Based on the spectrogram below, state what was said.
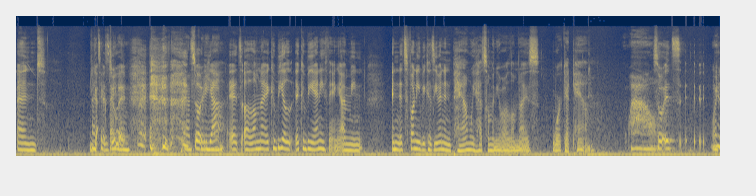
and you That's gotta do it. That's so yeah, neat. it's alumni. It could be a, it could be anything. I mean, and it's funny because even in PAM, we had so many of our alumni work at PAM. Wow. So it's Like you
